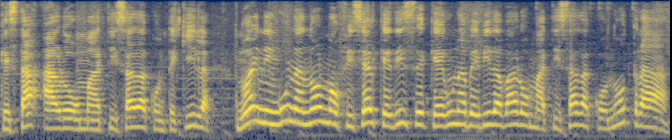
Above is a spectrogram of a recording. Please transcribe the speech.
que está aromatizada con tequila. No hay ninguna norma oficial que dice que una bebida va aromatizada con otra.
